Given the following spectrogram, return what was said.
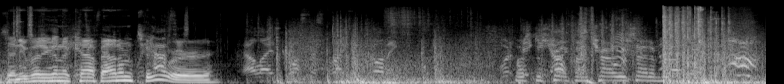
Is anybody gonna cap Adam too, or Allied cluster strike incoming. We're Cluster strike on Charlie's side of Bravo.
